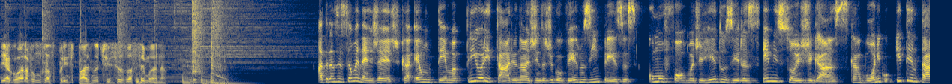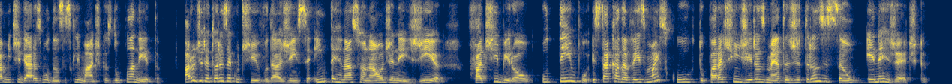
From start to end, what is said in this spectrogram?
E agora vamos às principais notícias da semana. A transição energética é um tema prioritário na agenda de governos e empresas, como forma de reduzir as emissões de gás carbônico e tentar mitigar as mudanças climáticas do planeta. Para o diretor executivo da Agência Internacional de Energia, Fatih Birol, o tempo está cada vez mais curto para atingir as metas de transição energética.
